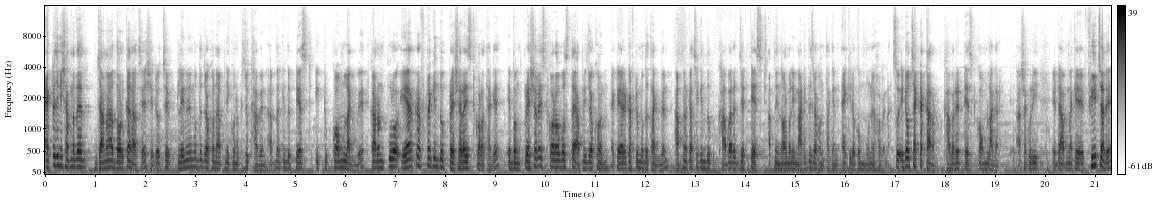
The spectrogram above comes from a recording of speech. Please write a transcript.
একটা জিনিস আপনাদের জানা দরকার আছে, সেটা হচ্ছে প্লেনের মধ্যে যখন আপনি কোনো কিছু খাবেন, আপনার কিন্তু টেস্ট একটু কম লাগবে, কারণ পুরো এয়ারক্রাফটটা কিন্তু প্রেশারাইজড করা থাকে এবং প্রেশারাইজড করা অবস্থায় আপনি যখন একটা এয়ারক্রাফটের মধ্যে থাকবেন, আপনার কাছে কিন্তু খাবারের যে টেস্ট আপনি নর্মালি মাটিতে যখন থাকেন, একই রকম মনে হবে না। সো এটা হচ্ছে একটা কারণ, খাবারের টেস্ট কম লাগার। আশা করি এটা আপনাকে ফিউচারে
